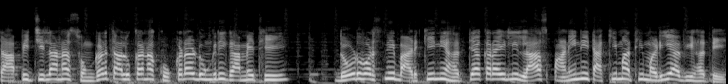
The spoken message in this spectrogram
તાપી જિલ્લાના સોંગઢ તાલુકાના કુકડા ડુંગરી ગામેથી દોઢ વર્ષની બાળકીની હત્યા કરાયેલી લાશ પાણીની ટાંકીમાંથી મળી આવી હતી.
